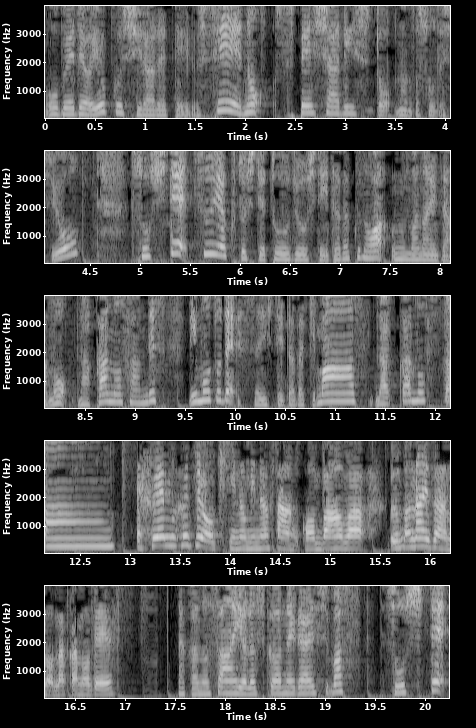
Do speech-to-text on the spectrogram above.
欧米ではよく知られている性のスペシャリストなんだそうですよ。そして通訳として登場していただくのはウーマナイザーの中野さんです。リモートで出演していただきます。中野さん。FM 富士をお聞きの皆さん、こんばんは。ウーマナイザーの中野です。中野さんよろしくお願いします。そして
